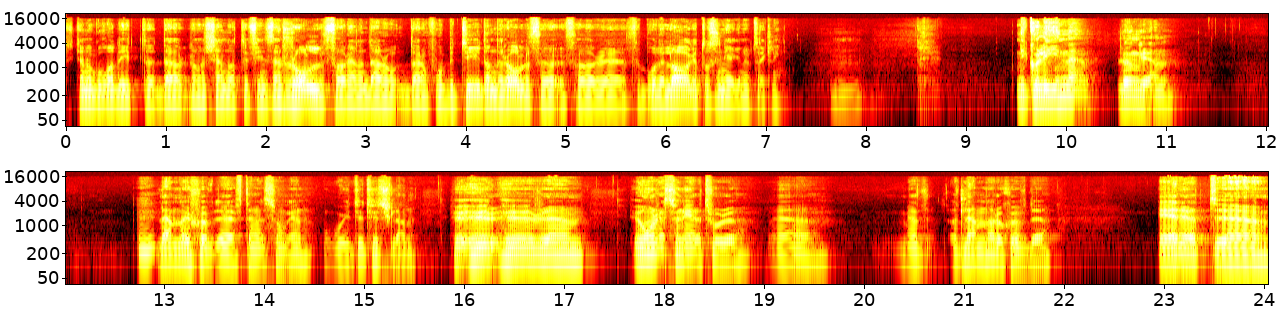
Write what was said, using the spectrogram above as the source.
ska nog gå dit där hon känner att det finns en roll för henne, där hon, där hon får betydande roll för, för, eh, för både laget och sin egen utveckling. Mm. Nicoline Lundgren Mm. lämnar ju Skövde efter den här säsongen och går ut till Tyskland. Hur, hur, hur, eh, hur hon resonerar tror du eh, med att, att lämna då Skövde? Är det att eh,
